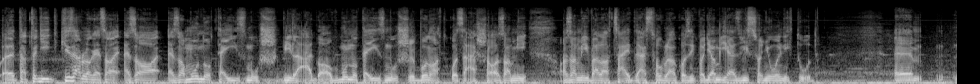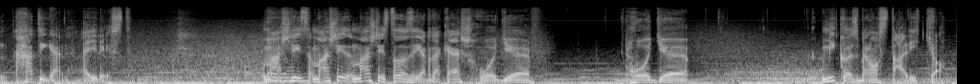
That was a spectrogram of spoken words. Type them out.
tehát hogy így kizárólag ez a, ez a, ez a monoteizmus világa, a monoteizmus vonatkozása az, ami, az amivel a Zeitgeist foglalkozik, vagy amihez viszonyulni tud. Hát igen, egyrészt. Másrészt, másrészt, másrészt az az érdekes, hogy, hogy miközben azt állítja,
